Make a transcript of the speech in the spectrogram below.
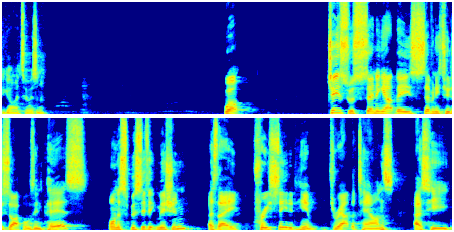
to go into, isn't it? Well, Jesus was sending out these 72 disciples in pairs on a specific mission as they preceded him throughout the towns as he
